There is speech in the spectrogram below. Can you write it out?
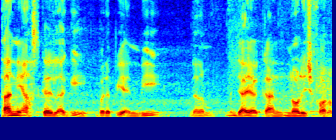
Tahniah sekali lagi kepada PNB dalam menjayakan Knowledge Forum.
